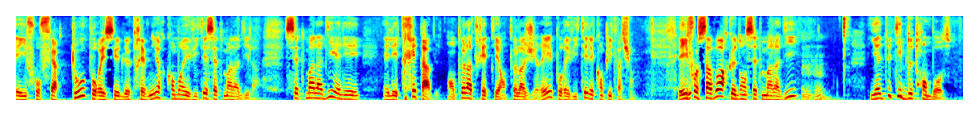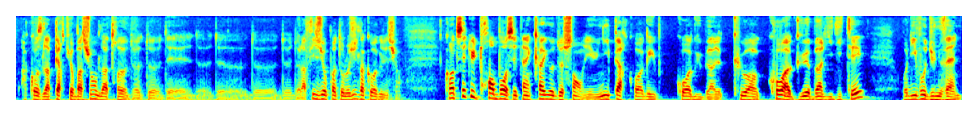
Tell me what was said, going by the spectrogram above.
et il faut faire tout pour essayer de les prévenir comment éviter cette maladie-là. Cette maladie, elle est, elle est traitable. On peut la traiter, on peut la gérer pour éviter les complications. Et il faut savoir que dans cette maladie, mm -hmm. il y a deux types de thromboses à cause de la perturbation de la, de, de, de la physiopathologie de la coagulation. Quand c'est une thrombose, c'est un caillot de sang, il y a une hypercoagulabilité au niveau d'une veine.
